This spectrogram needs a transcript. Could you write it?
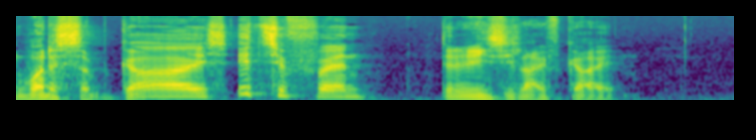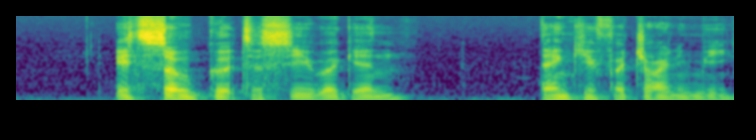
What is up, guys? It's your friend, the Lazy Life Guide. It's so good to see you again. Thank you for joining me.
